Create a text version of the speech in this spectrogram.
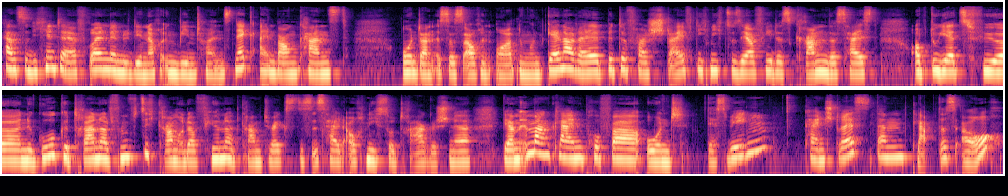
kannst du dich hinterher freuen, wenn du dir noch irgendwie einen tollen Snack einbauen kannst. Und dann ist es auch in Ordnung. Und generell, bitte versteif dich nicht zu sehr auf jedes Gramm. Das heißt, ob du jetzt für eine Gurke 350 Gramm oder 400 Gramm trackst, das ist halt auch nicht so tragisch. Ne? Wir haben immer einen kleinen Puffer und deswegen kein Stress, dann klappt das auch.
